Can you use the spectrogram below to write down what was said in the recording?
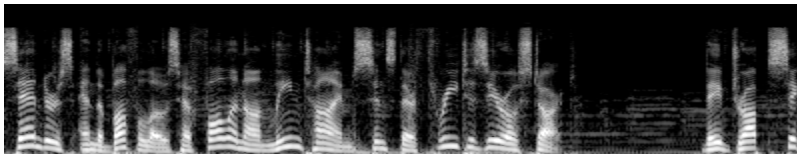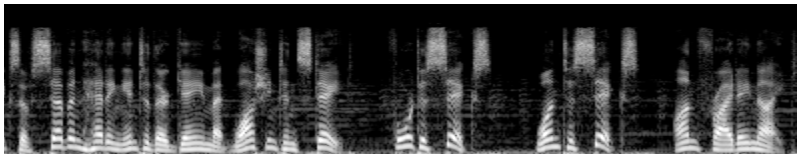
Sanders and the Buffaloes have fallen on lean times since their 3 0 start. They've dropped 6 of 7 heading into their game at Washington State, 4 6, 1 6, on Friday night.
